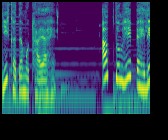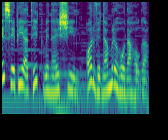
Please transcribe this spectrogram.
ये कदम उठाया है। अब तुम्हें पहले से भी अधिक विनयशील और विनम्र होना होगा।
